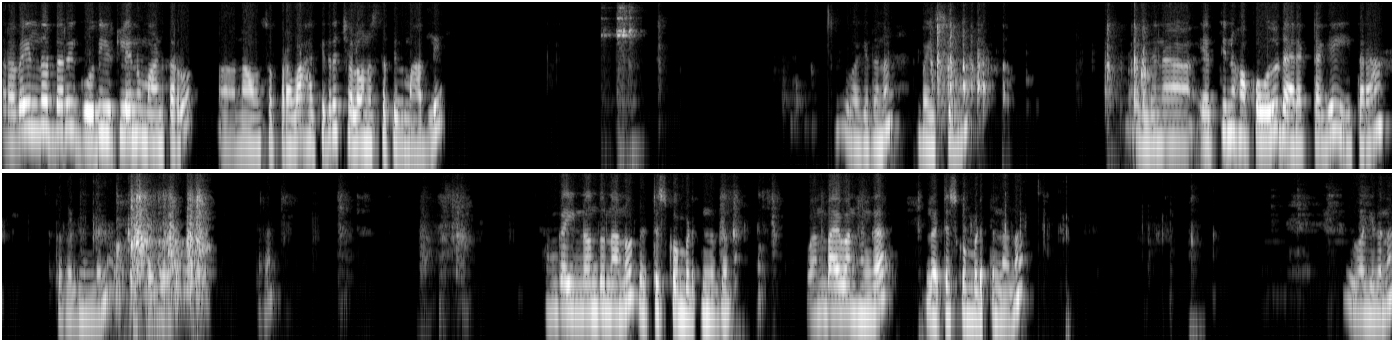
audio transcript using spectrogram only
ರವೆ ಇಲ್ದ ಬರೀ ಗೋಧಿ ಹಿಟ್ಲೇನು ಮಾಡ್ತಾರೋ ನಾವ್ ಸ್ವಲ್ಪ ರವಾ ಹಾಕಿದ್ರೆ ಚಲೋ ಅನಿಸ್ತತಿ ಇದು ಮಾದ್ಲಿ. ಇವಾಗ ಇದನ್ನ ಬೈಸೋಣ ಇದನ್ನ ಎತ್ತಿನ ಹಾಕೋಬಹುದು ಡೈರೆಕ್ಟ್ ಆಗಿ ಈ ತರ ತಗಡಿನಿಂದ ಹಾಕೋಬಹುದು ತರ. ಹಂಗ ಇನ್ನೊಂದು ನಾನು ಲಟ್ಟಿಸ್ಕೊಂಡ್ಬಿಡ್ತೀನಿ ಅದನ್ನ. ಒನ್ ಬೈ ಒನ್ ಹಂಗ ಲಟ್ಟಿಸ್ಕೊಂಡ್ಬಿಡ್ತೀನಿ ನಾನು. ಇವಾಗ ಇದನ್ನ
